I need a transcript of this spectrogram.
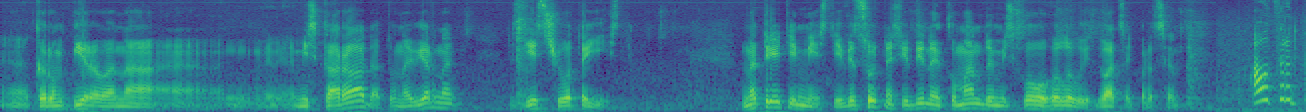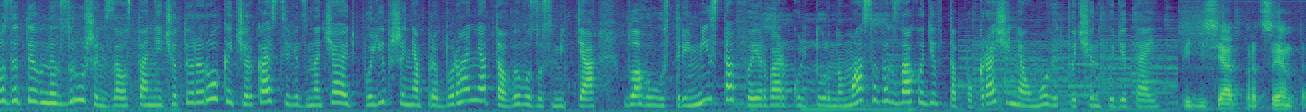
э, коррумпирована э, міська рада, то, наверное, здесь чего-то есть. На третьем месте відсутність єдиної команди міського голови 20%. А от серед позитивних зрушень за останні чотири роки черкасці відзначають поліпшення прибирання та вивозу сміття, благоустрій міста, феєрверк культурно-масових заходів та покращення умов відпочинку дітей. 50%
